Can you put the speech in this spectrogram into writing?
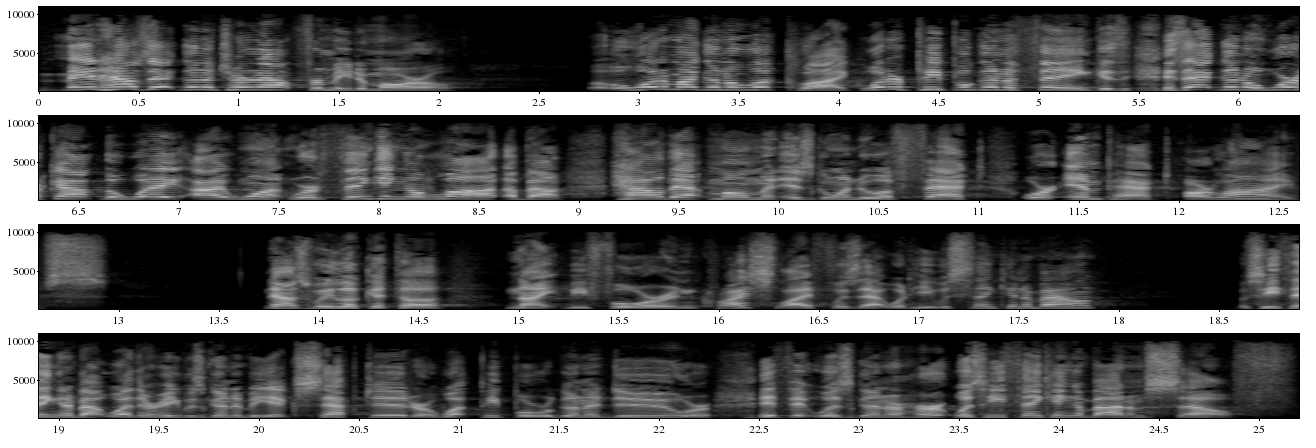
Man, how's that going to turn out for me tomorrow? What am I going to look like? What are people going to think? Is, is that going to work out the way I want? We're thinking a lot about how that moment is going to affect or impact our lives. Now, as we look at the night before in Christ's life, was that what he was thinking about? Was he thinking about whether he was going to be accepted or what people were going to do or if it was going to hurt? Was he thinking about himself?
